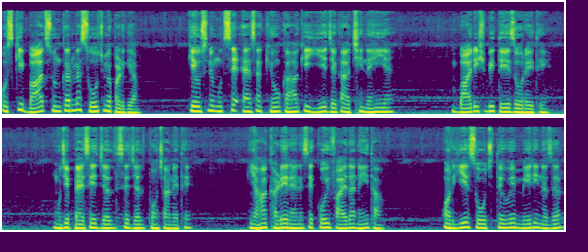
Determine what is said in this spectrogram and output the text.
उसकी बात सुनकर मैं सोच में पड़ गया कि उसने मुझसे ऐसा क्यों कहा कि ये जगह अच्छी नहीं है। बारिश भी तेज हो रही थी। मुझे पैसे जल्द से जल्द पहुँचाने थे। यहाँ खड़े रहने से कोई फ़ायदा नहीं था। और ये सोचते हुए मेरी नज़र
